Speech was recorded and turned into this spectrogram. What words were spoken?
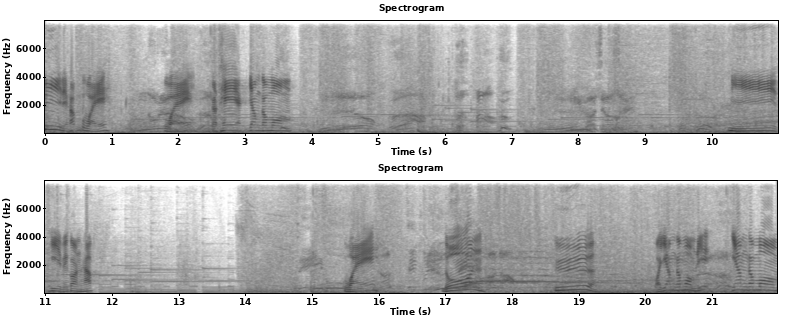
นี่เนี่ยครับสวย สวย กระแทกย่ำกระมอม นี่ทีไปก่อนครับ สวย โดนเออขอย่ำกระมอมดิย่ำกระมอม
